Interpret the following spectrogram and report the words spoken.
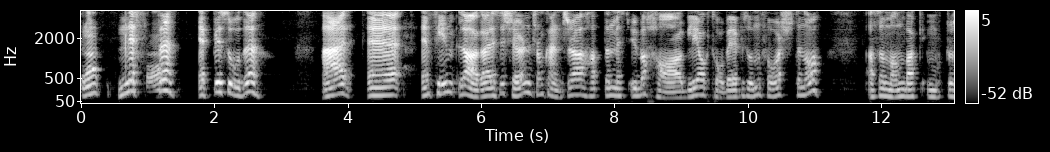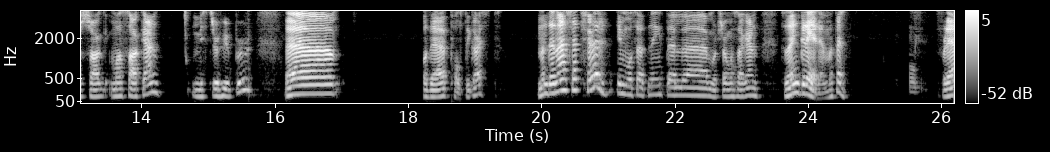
Bra. Neste episode er eh, en film laga av regissøren som kanskje har hatt den mest ubehagelige oktoberepisoden for oss til nå. Altså mannen bak Motorsagmassakren, Mr. Hooper. Eh, og det er Poltergeist. Men den har jeg sett før, i motsetning til uh, Motorsagmassakren. Så den gleder jeg meg til. For det,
